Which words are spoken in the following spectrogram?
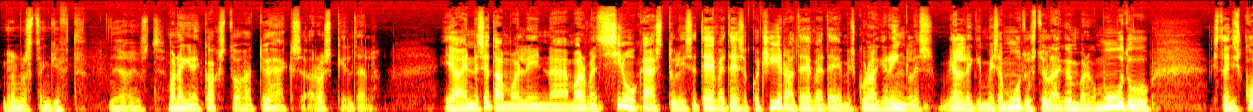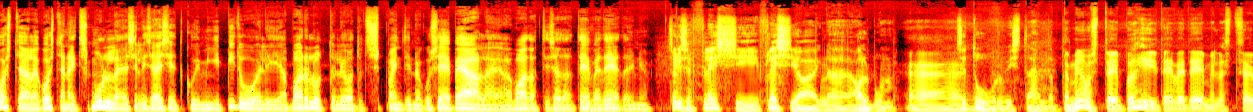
minu meelest see on kihvt. ja just. ma nägin neid kaks tuhat üheksa Roskildel ja enne seda ma olin, ma arvan, et sinu käest tuli see DVD, see Gojira DVD, mis kunagi ringles. jällegi me ei saa Moodust üle ega ümber, aga Moodu vist andis Kostjale, Kostja näitas mulle ja sellise asi, et kui mingi pidu oli ja paar õlut oli joodud, siis pandi nagu see peale ja vaadati seda DVD-d on ju. see oli see Flashi, Flashi aegne album äh,, see tuur vist tähendab. no minu meelest põhi DVD, millest see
